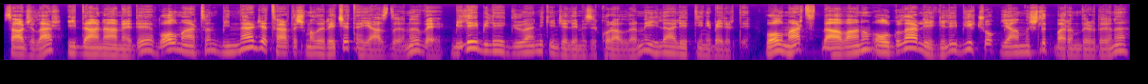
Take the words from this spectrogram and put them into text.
Savcılar iddianamede Walmart'ın binlerce tartışmalı reçete yazdığını ve bile bile güvenlik incelemesi kurallarını ihlal ettiğini belirtti. Walmart davanın olgularla ilgili birçok yanlışlık barındırdığını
